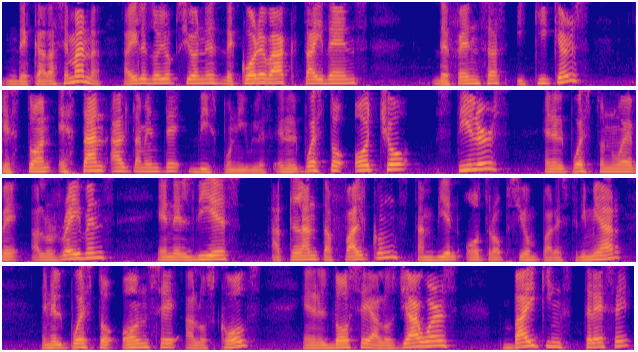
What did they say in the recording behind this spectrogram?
de cada semana. Ahí les doy opciones de coreback, tight ends, defensas y kickers que están, altamente disponibles. En el puesto 8 Steelers, en el puesto 9 a los Ravens, en el 10 Atlanta Falcons, también otra opción para streamear. En el puesto 11 a los Colts, en el 12 a los Jaguars, Vikings 13,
